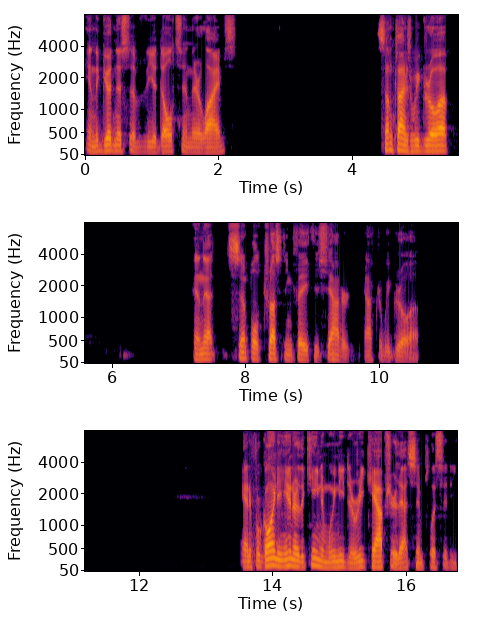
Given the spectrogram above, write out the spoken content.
in the goodness of the adults in their lives. Sometimes we grow up and that simple, trusting faith is shattered after we grow up. And if we're going to enter the kingdom, we need to recapture that simplicity.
